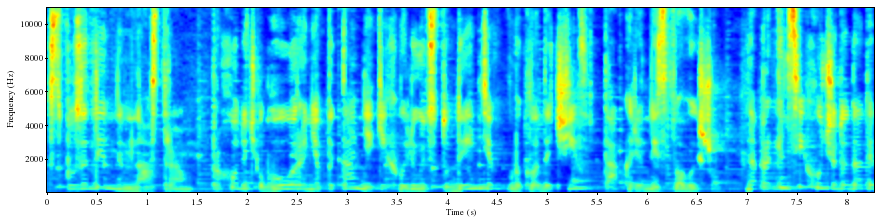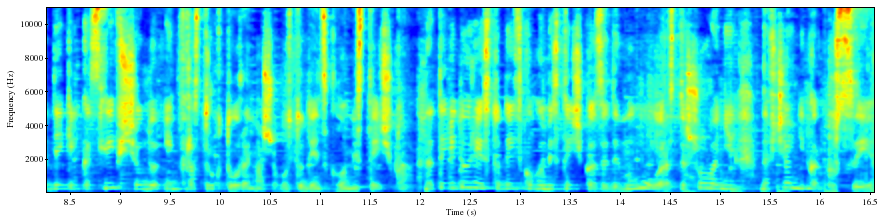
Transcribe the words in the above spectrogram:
з позитивним настроєм проходить обговорення питань, які хвилюють студентів, викладачів та керівництва вишу. Наприкінці хочу додати декілька слів щодо інфраструктури нашого студентського містечка. На території студентського містечка ЗДМУ розташовані навчальні корпуси,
